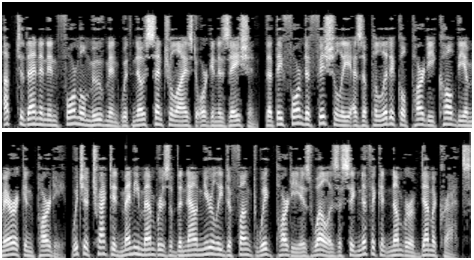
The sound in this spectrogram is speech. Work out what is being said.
up to then an informal movement with no centralized organization, that they formed officially as a political party called the American Party, which attracted many members of the now nearly defunct Whig Party as well as a significant number of Democrats.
